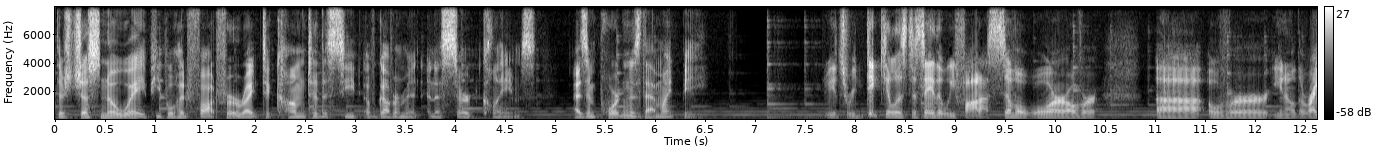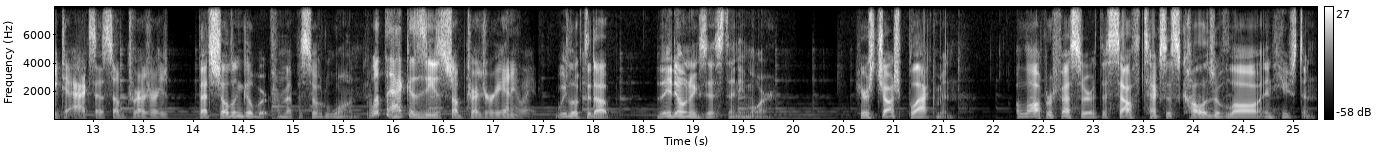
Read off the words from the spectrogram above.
There's just no way people had fought for a right to come to the seat of government and assert claims, as important as that might be. It's ridiculous to say that we fought a civil war over, uh, over you know, the right to access sub treasuries. That's Sheldon Gilbert from episode one. What the heck is the subtreasury anyway? We looked it up. They don't exist anymore. Here's Josh Blackman, a law professor at the South Texas College of Law in Houston.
